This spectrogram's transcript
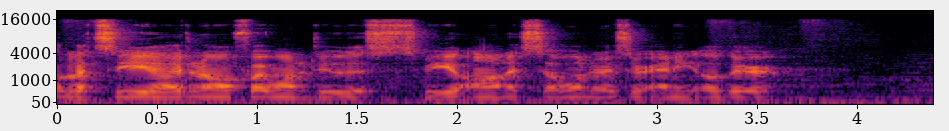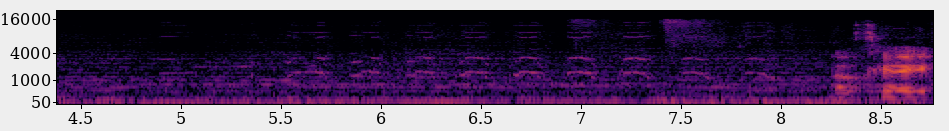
Let's see. I don't know if I want to do this, to be honest. I wonder, is there any other... Okay.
